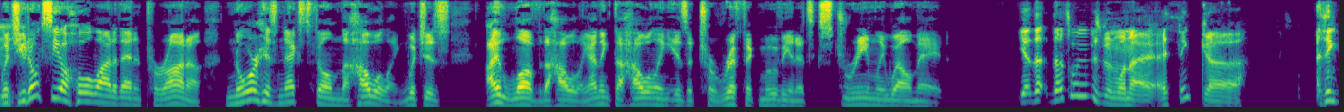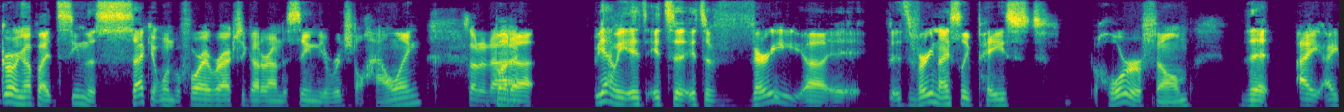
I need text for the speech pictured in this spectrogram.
which you don't see a whole lot of that in Piranha, nor his next film, The Howling, which is I love The Howling. I think The Howling is a terrific movie and it's extremely well made. Yeah, that, that's always been one. I, I think. Uh, I think growing up, I'd seen the second one before I ever actually got around to seeing the original Howling. So did But I. uh, yeah, I mean, it's it's a it's a very uh, it- it's a very nicely paced horror film that I I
